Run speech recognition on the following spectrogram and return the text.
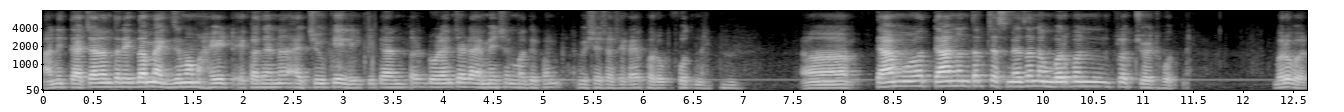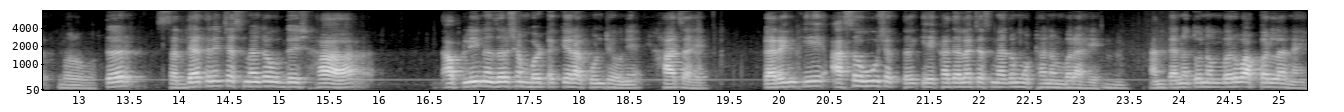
आणि त्याच्यानंतर एकदा मॅक्झिमम हाईट एखाद्यानं अचीव केली की त्यानंतर डोळ्यांच्या डायमेन्शनमध्ये पण विशेष असे काही फरक होत नाही. अं, त्यामुळं त्यानंतर चष्म्याचा नंबर पण फ्लक्च्युएट होत नाही. बरोबर? बरोबर. तर सध्या तरी चष्म्याचा उद्देश हा आपली नजर शंभर टक्के राखून ठेवणे हाच आहे. कारण की असं होऊ शकतं की एखाद्याला चष्म्याचा मोठा नंबर आहे आणि त्यानं तो नंबर वापरला नाही.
